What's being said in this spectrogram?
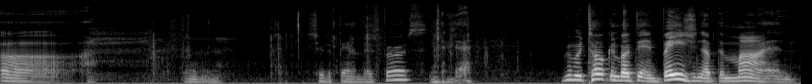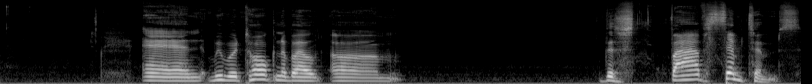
uh, mm, should have found that 1st we were talking about the invasion of the mind, and we were talking about um, the five symptoms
